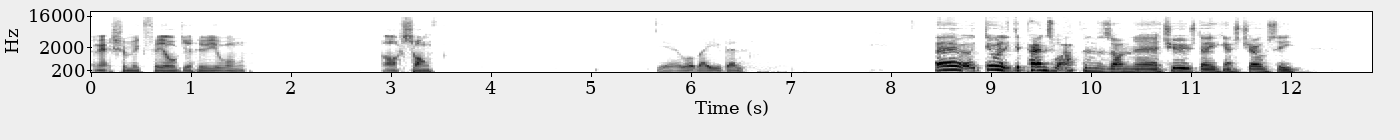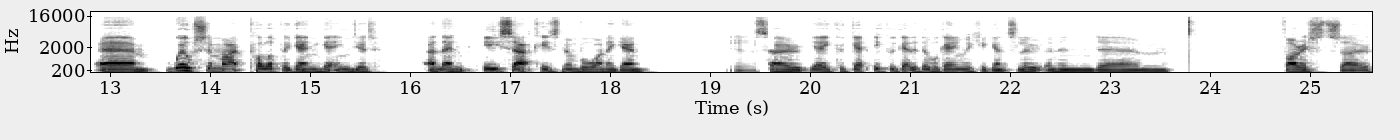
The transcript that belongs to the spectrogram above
an extra midfielder who you want, or Song. yeah. What about you, Ben? Uh, well, it depends what happens on uh, Tuesday against Chelsea. Um, Wilson might pull up again and get injured, and then Isak is number one again. Yeah. So yeah, he could get he could get the double game week against Luton and um, Forest. So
